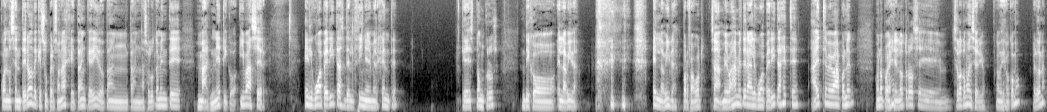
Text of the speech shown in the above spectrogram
Cuando se enteró de que su personaje tan querido, tan, tan absolutamente magnético, iba a ser el guaperitas del cine emergente, que es Tom Cruise, dijo, en la vida. en la vida, por favor. O sea, ¿me vas a meter al guaperitas este? ¿A este me vas a poner? Bueno, pues el otro se, se lo tomó en serio. Como dijo, ¿cómo? ¿Perdona?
